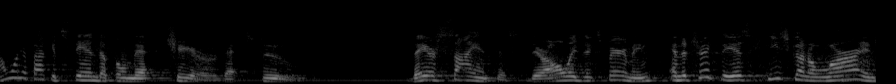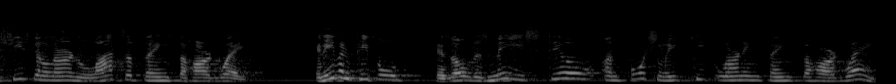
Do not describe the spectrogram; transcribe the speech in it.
I wonder if I could stand up on that chair that stool. They are scientists. They're always experimenting. And the truth is, he's going to learn and she's going to learn lots of things the hard way. And even people as old as me still, unfortunately, keep learning things the hard way.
